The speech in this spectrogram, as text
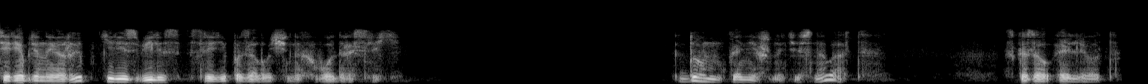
серебряные рыбки резвились среди позолоченных водорослей. «Дом, конечно, тесноват», — сказал Эллиот.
